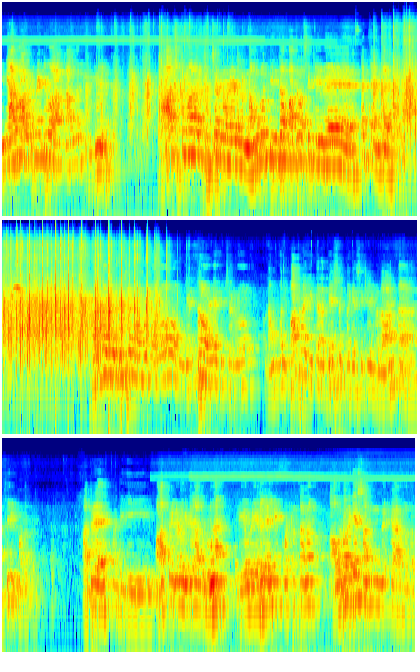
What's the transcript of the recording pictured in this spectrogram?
ಇನ್ಯಾರೋ ಆಲ್ಟರ್ನೇಟಿವ್ ಆ ಕಾಲದಲ್ಲಿ ಇನ್ನೂ ಇಲ್ಲ. ರಾಜ್ಕುಮಾರ್ ಅವ್ರ ಪಿಕ್ಚರ್ ನೋಡಿ ಹೇಳಿದ್ರು, ನಮಗೊಂದು ಇಂಥ ಪಾತ್ರ ಸಿಕ್ಕಿಲ್ವೇ? ಅಂತ ಇದ್ರು ಪಿಕ್ಚರ್ ನೋಡ್ಬಿಟ್ಟರು ಎಂಥ ಒಳ್ಳೆ ಪಿಕ್ಚರು ನಮ್ಗೊಂದು ಪಾತ್ರ ಈ ಥರ ದೇಶದ ಬಗ್ಗೆ ಸಿಕ್ಕಿಲ್ವಲ್ಲ ಅಂತ ಫೀಲ್ ಮಾಡೋದು. ಆದರೆ ಅದು ಈ ಪಾತ್ರಗಳು ಇದೆಲ್ಲ ಅದು ಋಣ. ದೇವರು ಎಲ್ಲೆಲ್ಲಿ ಕೊಟ್ಟಿರ್ತಾನೋ ಅವ್ರವ್ರಿಗೆ ಸಂದಕ್ಕೆ ಆಗೋದು.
